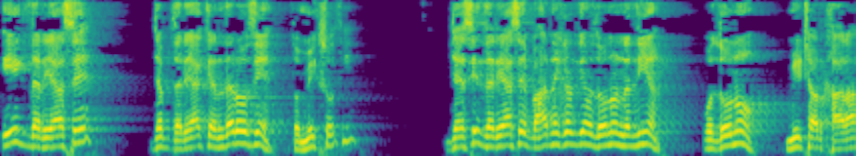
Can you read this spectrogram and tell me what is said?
ایک دریا سے جب دریا کے اندر ہوتی ہیں تو مکس ہوتی ہیں۔ جیسی دریا سے باہر نکلتی ہیں وہ دونوں ندیاں، وہ دونوں میٹھا اور کھارا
